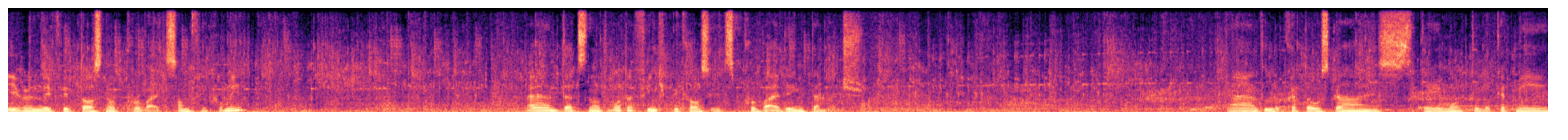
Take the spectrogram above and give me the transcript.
Even if it does not provide something for me and that's not what I think because it's providing damage. And look at those guys, they want to look at me.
